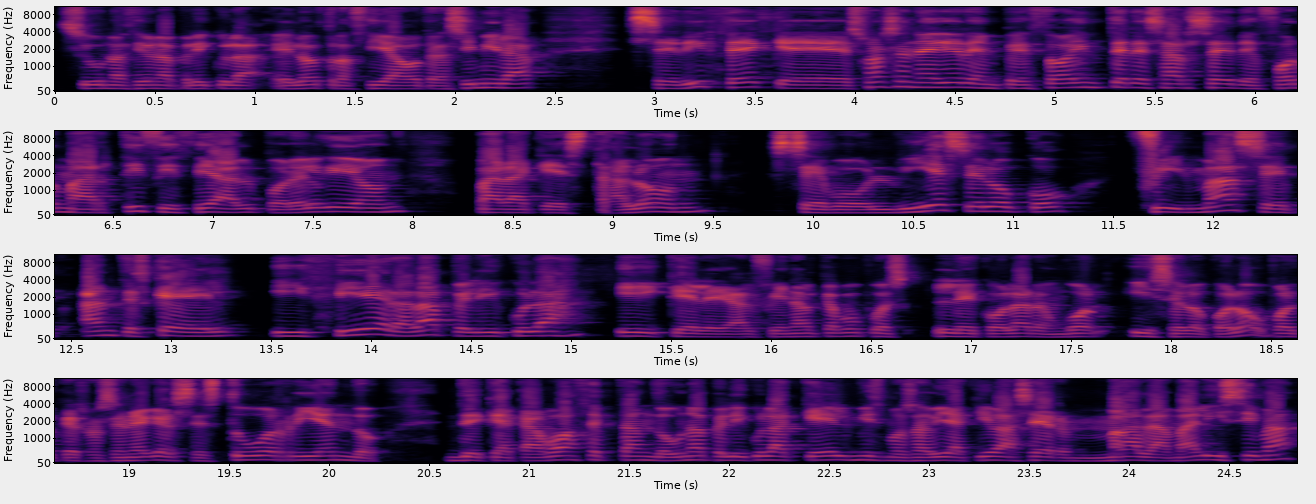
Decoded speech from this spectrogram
si uno hacía una película, el otro hacía otra similar. Se dice que Schwarzenegger empezó a interesarse de forma artificial por el guion para que Stallone se volviese loco firmase antes que él, hiciera la película y que le, al fin y al cabo pues le colara un gol. Y se lo coló, porque Schwarzenegger se estuvo riendo de que acabó aceptando una película que él mismo sabía que iba a ser mala, malísima.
